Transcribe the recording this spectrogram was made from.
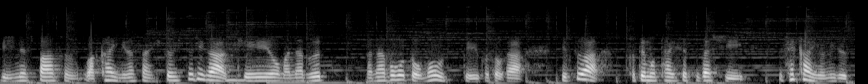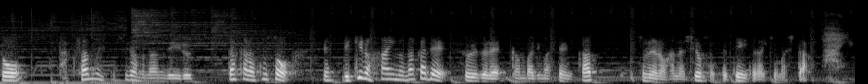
ビジネスパーソン若い皆さん一人一人が経営を学ぶ、学ぼうと思うっていうことが実はとても大切だし世界を見るとたくさんの人たちが学んでいる。だからこそ、ね、できる範囲の中でそれぞれ頑張りませんか？そのような話をさせていただきました。はい。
